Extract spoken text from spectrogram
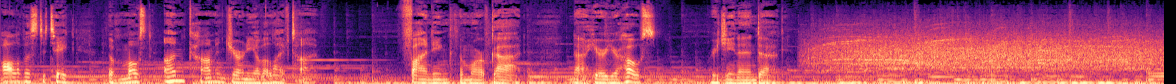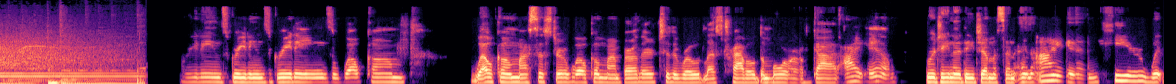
all of us to take the most uncommon journey of a lifetime finding the more of God. Now, here are your hosts, Regina and Doug. Greetings, greetings, greetings. Welcome, welcome, my sister. Welcome, my brother, to the road less traveled, the more of God. I am Regina D. Jemisin, and I am here with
